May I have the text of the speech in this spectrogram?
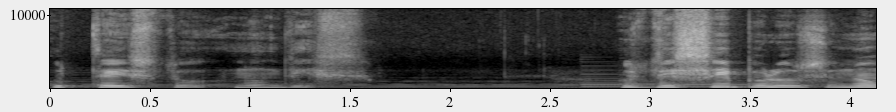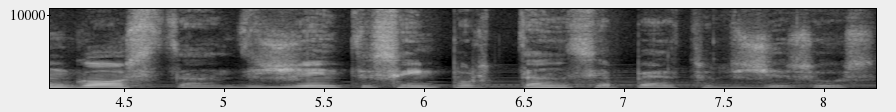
O texto não diz. Os discípulos não gostam de gente sem importância perto de Jesus.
